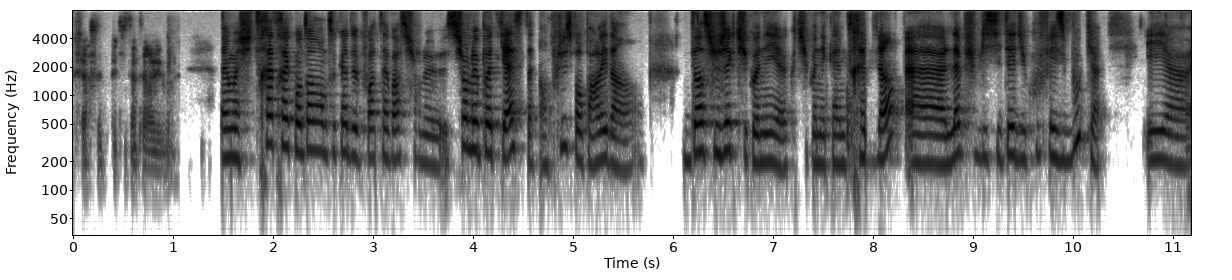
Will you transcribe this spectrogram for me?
faire cette petite interview. Moi, je suis très très contente en tout cas de pouvoir t'avoir sur le, sur le podcast. En plus, pour parler d'un, d'un sujet que tu connais, que tu connais quand même très bien, euh, la publicité du coup Facebook et, euh,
